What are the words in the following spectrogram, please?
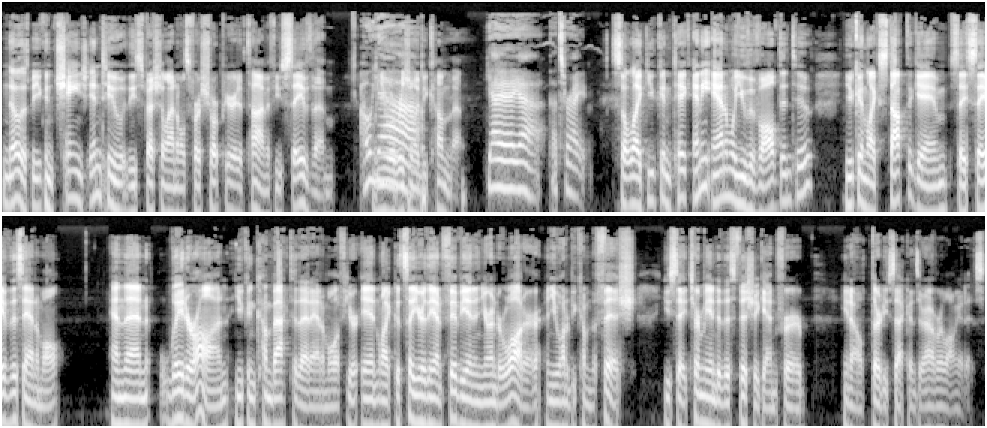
know this, but you can change into these special animals for a short period of time if you save them Oh when yeah. you originally become them. yeah, yeah, yeah. That's right. So like you can take any animal you've evolved into, you can like stop the game, say save this animal, and then later on you can come back to that animal. If you're in like let's say you're the amphibian and you're underwater and you want to become the fish, you say turn me into this fish again for you know 30 seconds or however long it is.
